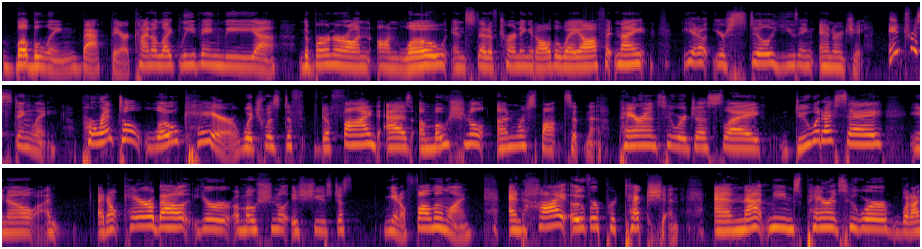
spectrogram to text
bubbling back there kind of like leaving the uh, the burner on on low instead of turning it all the way off at night. You know you're still using energy. Interestingly parental low care which was def- defined as emotional unresponsiveness. Parents who were just like do what i say you know i'm I don't care about your emotional issues. Just you know, fall in line and high overprotection. And that means parents who were what I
